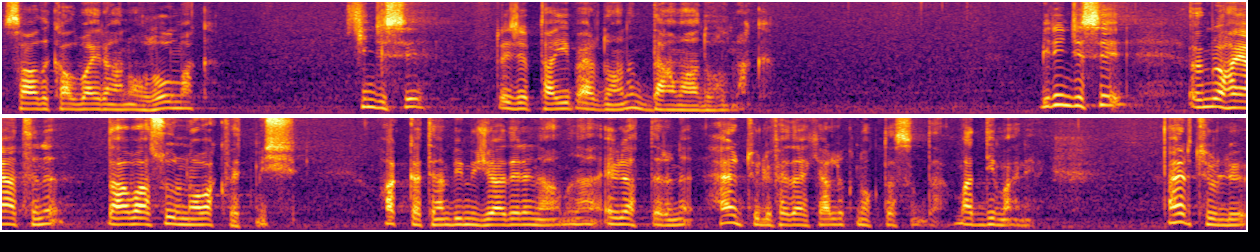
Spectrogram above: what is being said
Sadık Albayrak'ın oğlu olmak. İkincisi Recep Tayyip Erdoğan'ın damadı olmak. Birincisi ömrü hayatını davası uğruna vakfetmiş. Hakikaten bir mücadele namına evlatlarını her türlü fedakarlık noktasında, maddi manevi, her türlü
